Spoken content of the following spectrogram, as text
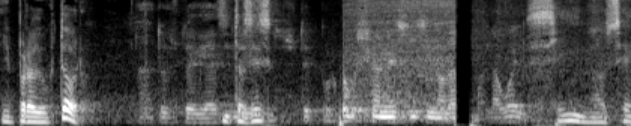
y productor. Ah, entonces usted decirle, Entonces- usted por producciones y si no la, la vuelve. Sí, no sé.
